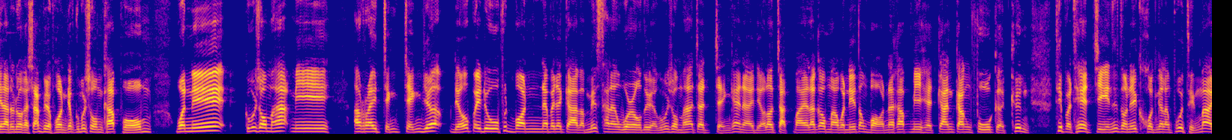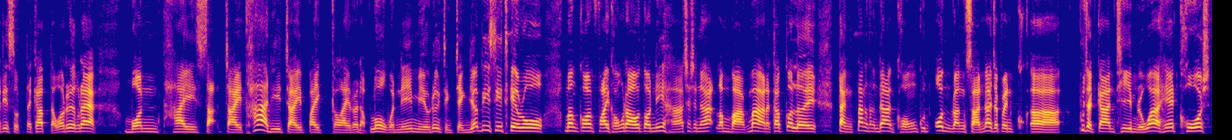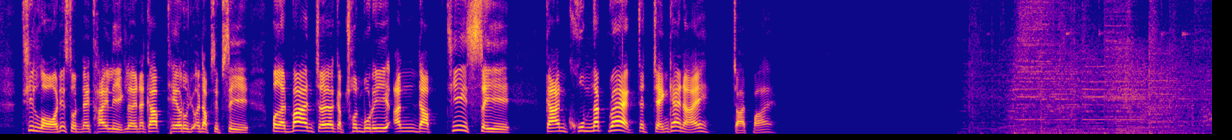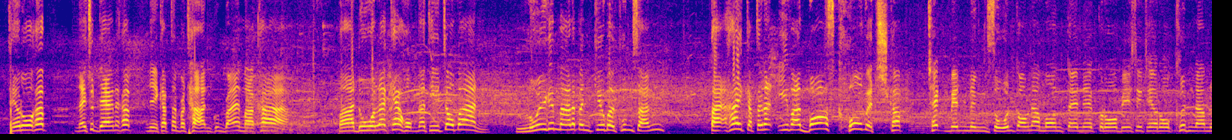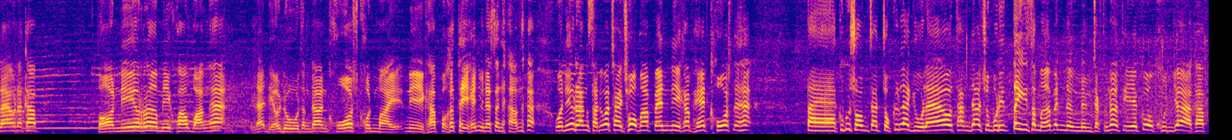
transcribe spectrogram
กีฬาโดนกับแชมป์พิรพลครับคุณผู้ชมครับผม วันนี้คุณผู้ชมฮะมี อะไรเจ๋งๆ เยอะ เดี๋ยวไปดูฟุตบอลในบรรยากาศแบบมิส s ท h a i l a n d World ด้วยคุณผู้ชมฮะ จะเจ๋งแค่ไหน เดี๋ยวเราจัดไปแล้วก็มาวันนี้ต้องบอกนะครับ มีเหตุการณ์กังฟูเกิดขึ้นที่ประเทศจีน ซึ่งตอนนี้คนกำลังพูดถึงมากที่สุดนะครับ แต่ว่าเรื่องแรกบอลไทยสะใจท่าดีใจไปไกลระดับโลกวันนี้มีเรื่องเจ๋งๆ เยอะ BC เทโรมังกรไฟของเราตอนนี้หาชัยชนะลำบากมากนะครับก็เลยแต่งตั้งทางด้านของคุณอ้นรังสรรค์น่าจะเป็น ผู้จัดการทีมหรือว่าเฮดโค้ชที่หล่อที่สุดในไทยลีกเลยนะครับ เทโรอยู่อันดับ 14 เปิดบ้านเจอกับชนบุรีอันดับทีสี่ 4 การคุมนัดแรกจะเจ๋งแค่ไหน จัดไปเทโรครับในชุดแดงนะครับนี่ครับท่านประธานคุณไบรอันมาค่า มาดูและแค่ 6 นาทีเจ้าบ้าน ลุยขึ้นมาแล้วเป็นกิลเบิร์ตคุมสัน แตะให้กับทางด้านอีวานบอสโควิชครับ เช็คบิน1-0 กองหน้ามอนเตเนโกรบีซีเทโรขึ้นนำแล้วนะครับ ตอนนี้เริ่มมีความหวังฮะและเดี๋ยวดูทางด้านโค้ชคนใหม่นี่ครับปกติเห็นอยู่ในสนามนะวันนี้รังสรรค์วัชชัยโชคมาเป็นนี่ครับเฮดโค้ชนะฮะแต่คุณผู้ชมจะจบครึ่งแรกอยู่แล้ว ทางด้านชลบุรีตีเสมอเป็น1นหนึ่งจากทางด้านเตียโก้คุณย่าครับ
